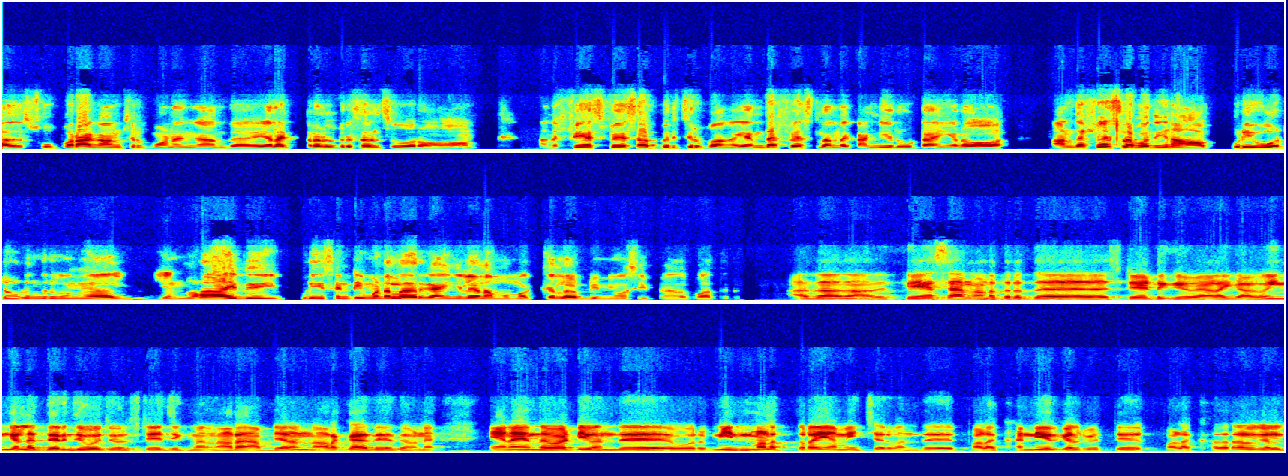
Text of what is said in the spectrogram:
அது சூப்பரா காமிச்சிருப்பானுங்க. அந்த எலக்ட்ரல் ரிசல்ட்ஸ் வரும். அந்த ஃபேஸ் ஃபேஸா பிரிச்சிருப்பாங்க. எந்த ஃபேஸ்ல அந்த கண்ணீர் விட்டாங்களோ அந்த ஃபேஸ்ல பாத்தீங்கன்னா அப்படி ஓட்டு விழுந்திருக்குங்க. என்னடா இது? இப்படி சென்டிமெண்டலா இருக்காங்களே நம்ம மக்கள் அப்படின்னு யோசிப்பேன் அதை பார்த்துட்டு. அதான் அதான். அது ஃபேஸா நடத்துறது ஸ்டேட்டுக்கு வேலைக்கு ஆகும் இங்கெல்லாம் தெரிஞ்சு போச்சு ஒரு ஸ்டேஜுக்கு மேல நட அப்படியெல்லாம் நடக்காது எதுவும்னு ஏன்னா இந்த வாட்டி வந்து ஒரு மீன்வளத்துறை அமைச்சர் வந்து பல கண்ணீர்கள் விட்டு பல கதறல்கள்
